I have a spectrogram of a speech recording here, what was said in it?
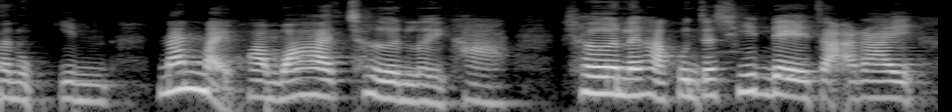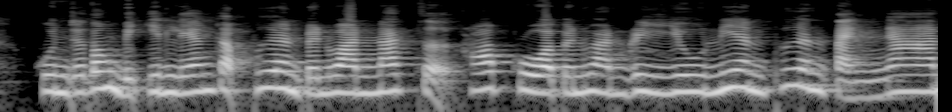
สนุกกิน นั่นหมายความว่าเชิญเลยค่ะ เชิญเลยค่ะ คุณจะชีตเดย์จะอะไร คุณจะต้องไปกินเลี้ยงกับเพื่อน เป็นวันนัดเจอครอบครัว เป็นวันรียูเนียนเพื่อนแต่งงาน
